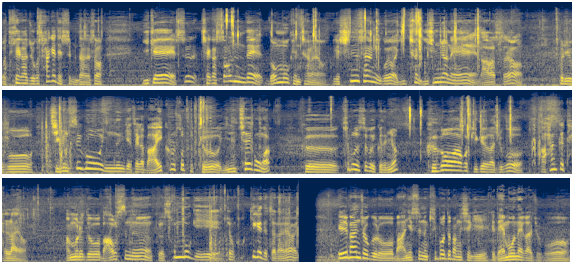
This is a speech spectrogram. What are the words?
어떻게 해가지고 사게 됐습니다. 그래서 이게 쓰, 제가 썼는데 너무 괜찮아요. 이게 신상이고요. 2020년에 나왔어요. 그리고 지금 쓰고 있는 게 제가 마이크로소프트 인체공학 그 키보드 쓰고 있거든요. 그거하고 비교해 가지고 아, 한끗 달라요. 아무래도 마우스는 그 손목이 좀 꺾이게 됐잖아요. 일반적으로 많이 쓰는 키보드 방식이 이렇게 네모내 가지고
